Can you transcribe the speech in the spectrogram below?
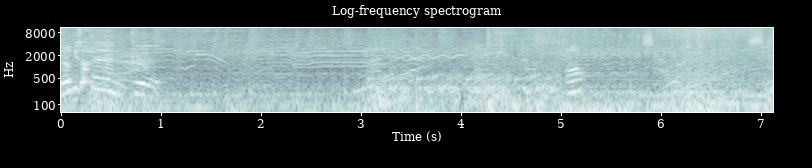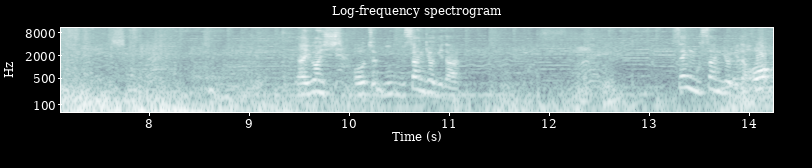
여기서는 그 어? 야 이건 씨, 어차피 무, 무쌍격이다. 생묵상격이다. 어?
